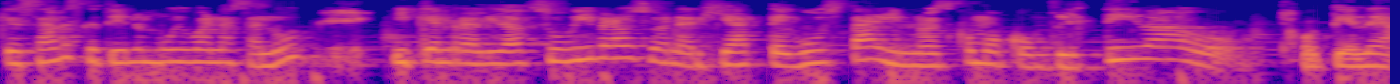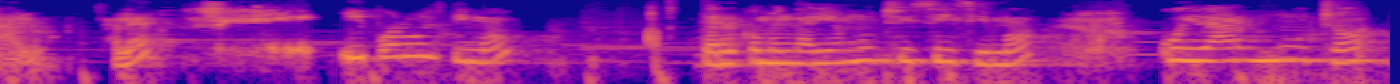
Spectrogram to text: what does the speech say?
que sabes que tiene muy buena salud y que en realidad su vibra o su energía te gusta y no es como conflictiva o, o tiene algo, ¿sale? Y por último, te recomendaría muchísimo cuidar mucho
